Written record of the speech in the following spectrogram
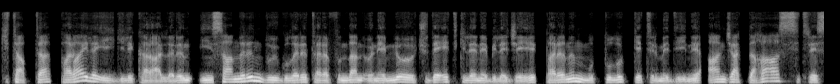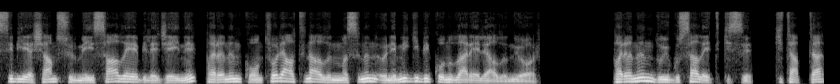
Kitapta, parayla ilgili kararların, insanların duyguları tarafından önemli ölçüde etkilenebileceği, paranın mutluluk getirmediğini, ancak daha az stresli bir yaşam sürmeyi sağlayabileceğini, paranın kontrol altına alınmasının önemi gibi konular ele alınıyor. Paranın duygusal etkisi. Kitapta,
